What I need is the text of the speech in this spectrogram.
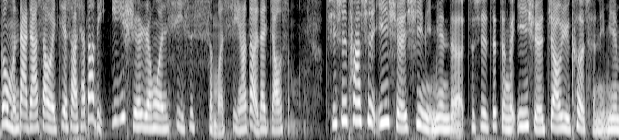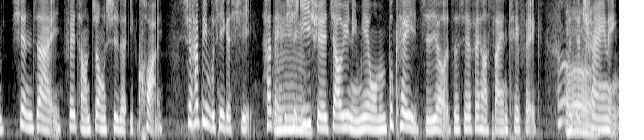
跟我们大家稍微介绍一下，到底医学人文系是什么系，然后到底在教什么？其实它是医学系里面的，就是这整个医学教育课程里面现在非常重视的一块，所以它并不是一个系，它等于是医学教育里面我们不可以只有这些非常 scientific。这些 training，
